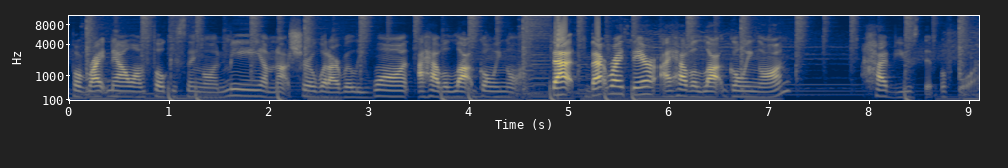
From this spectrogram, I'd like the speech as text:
but right now I'm focusing on me. I'm not sure what I really want. I have a lot going on. That that right there, I have a lot going on. I've used it before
